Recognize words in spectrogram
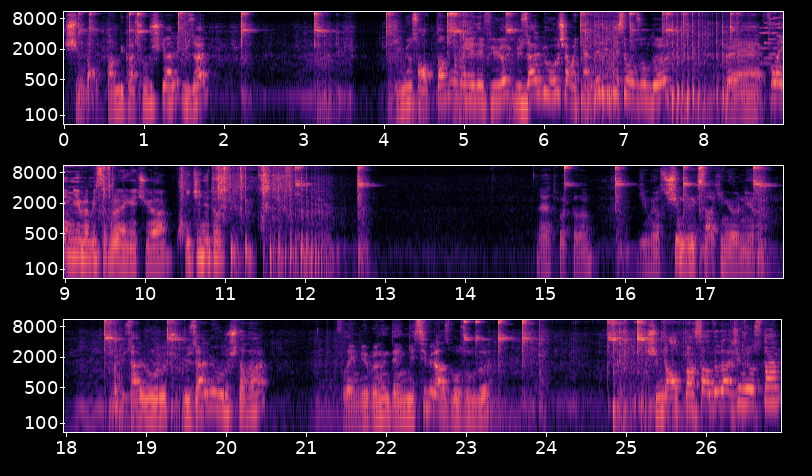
Şimdi alttan birkaç vuruş geldi. Güzel. Genius alttan vurmayı hedefliyor. Güzel bir vuruş ama kendi dengesi bozuldu. Ve Flame Libra 1-0 öne geçiyor. İkinci tur. Evet bakalım. Genius şimdilik sakin görünüyor. Güzel bir vuruş. Güzel bir vuruş daha. Flame Libra'nın dengesi biraz bozuldu. Şimdi alttan saldırılar Genius'tan.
